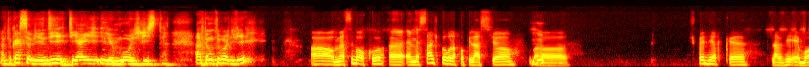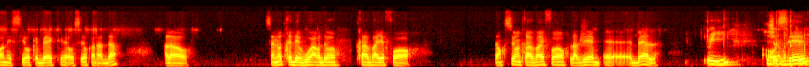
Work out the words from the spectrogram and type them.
En tout cas, c'est bien dit et tu as le mot juste. À ton tour, Olivier. Oh, merci beaucoup. Euh, un message pour la population. Mm-hmm. Euh, je peux dire que la vie est bonne ici au Québec, aussi au Canada. Alors, c'est notre devoir de travailler fort. Donc, si on travaille fort, la vie est belle. Oui. Aussi,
